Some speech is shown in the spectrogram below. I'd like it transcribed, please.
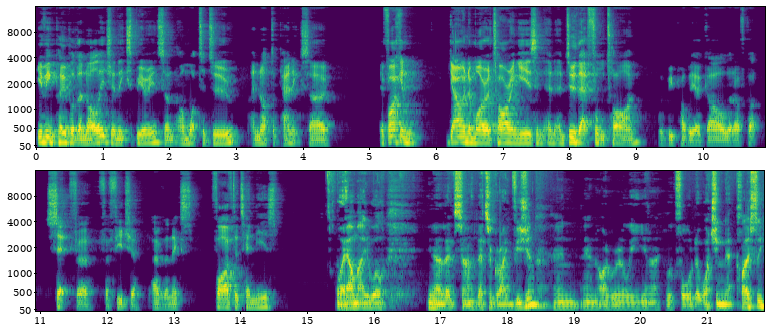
giving people the knowledge and experience on, on what to do and not to panic. So if I can go into my retiring years and, and, and do that full time would be probably a goal that I've got set for, for future over the next five to ten years. Well, mate, well, you know that's uh, that's a great vision, and and I really you know look forward to watching that closely.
